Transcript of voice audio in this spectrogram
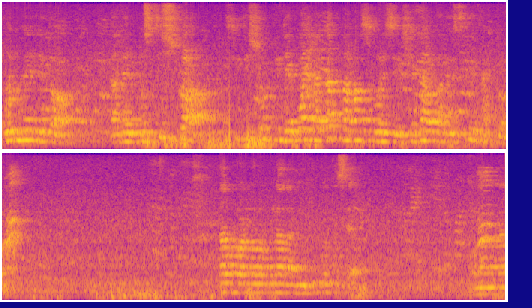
ভুল হয়ে যেত তাদের মস্তিষ্ক স্মৃতিশক্তি যে কয় রাকাত নামাজ পড়েছে সেটাও তাদের স্থির থাকতো না তারপর আল্লাহ রাব্বুল আলামিন কি বলতেছেন ওনারা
